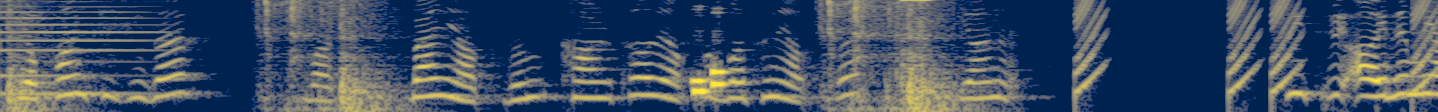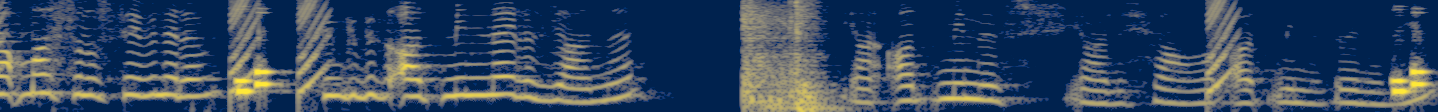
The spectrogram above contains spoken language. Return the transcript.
Şimdi yapan kişiler bak ben yaptım, Kartal yaptı, Batın yaptı. Yani hiçbir ayrım yapmazsanız sevinirim. Çünkü biz adminleriz yani. Yani adminiz yani şu an adminiz öyle diyeyim.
